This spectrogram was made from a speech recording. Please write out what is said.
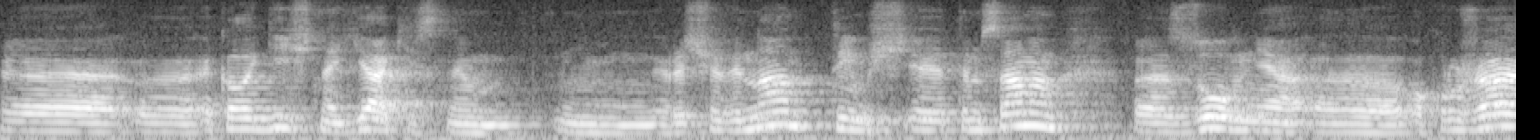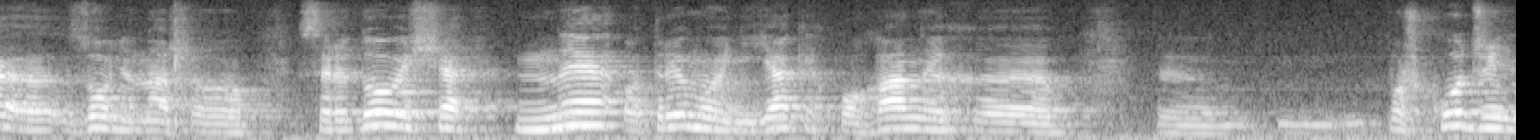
е, е, екологічно якісним речовинам, тим, е, тим самим е, зовня, е, окружає, е, зовня нашого середовища не отримує ніяких поганих е, е, пошкоджень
